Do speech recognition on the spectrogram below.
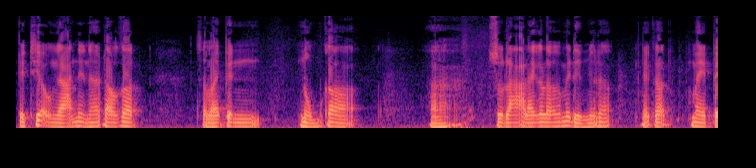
ไปเที่ยวงานเนี่ยนะเราก็สมัยเป็นหนุ่มก็สุราอะไรก็เราก็ไม่ดื่มอยู่แล้วแล้วก็ไม่ไป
